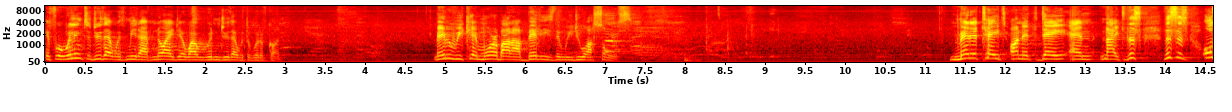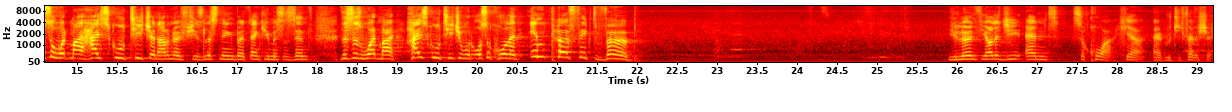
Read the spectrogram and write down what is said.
If we're willing to do that with meat, I have no idea why we wouldn't do that with the Word of God. Maybe we care more about our bellies than we do our souls. Meditate on it day and night. This, this is also what my high school teacher, and I don't know if she's listening, but thank you, Mrs. Zinth. This is what my high school teacher would also call it imperfect verb. You learn theology and Sekgoa here at Rooted Fellowship,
